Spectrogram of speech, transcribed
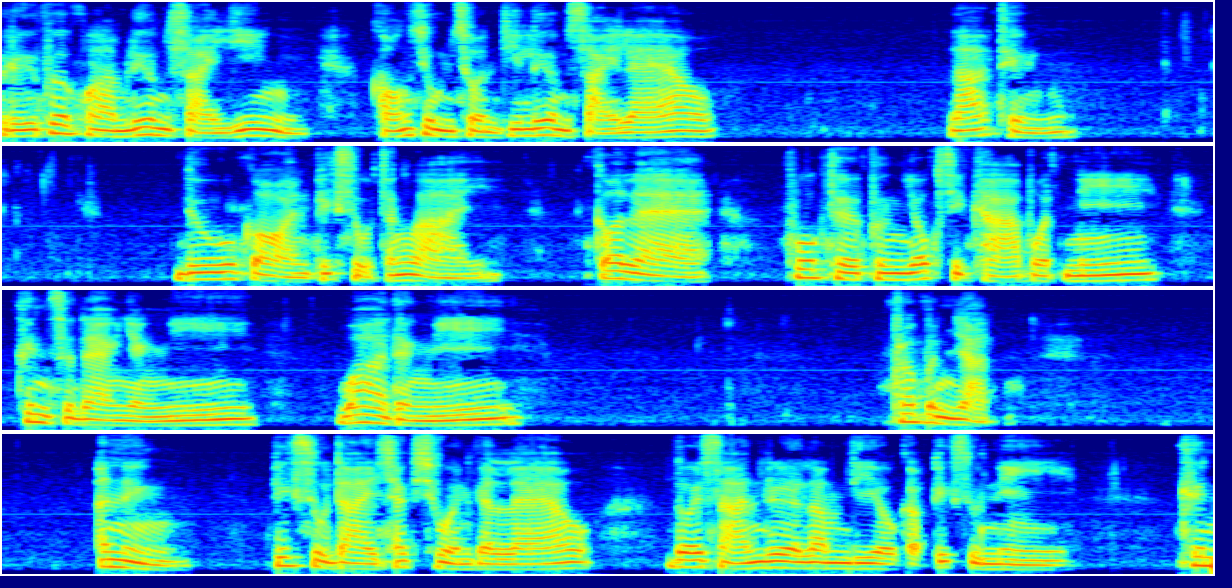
หรือเพื่อความเลื่อมใสยิ่งของชุมชนที่เลื่อมใสแล้ว ละถึง ดูก่อนภิกษุทั้งหลาย ก็แล พวกเธอพึงยกสิกขาบทนี้ขึ้นแสดงอย่างนี้ ว่าดังนี้ พระบัญญัติอันหนึ่ง ภิกษุใดชักชวนกันแล้ว โดยสารเรือลำเดียวกับภิกษุณี ขึ้น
